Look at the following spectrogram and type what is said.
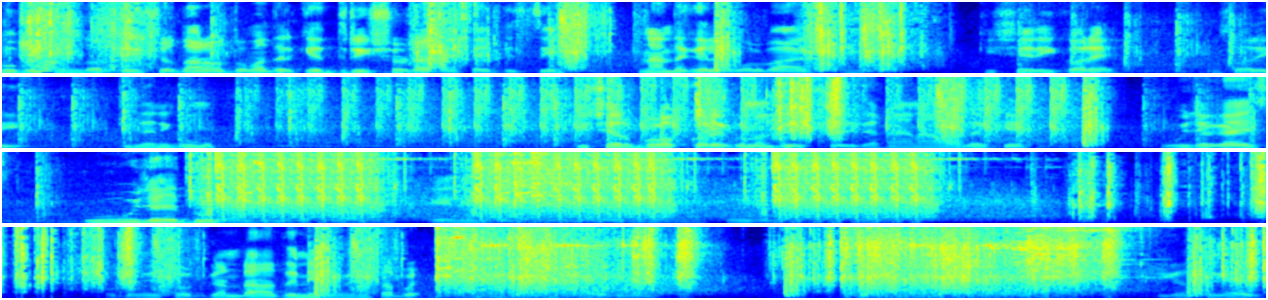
খুবই সুন্দর দৃশ্য। দাঁড়াও, তোমাদেরকে দৃশ্যটা দেখাই দিচ্ছি না দেখাইলে বলবা কিসেরই করে? সরি কি জানি কুমু। কিসের ব্লক করে? কোনো দৃশ্যই দেখায় না আমাদেরকে। ওই যে গাইস ওই যে দূরে শটগানটা হাতে নিয়ে নেবেন, তারপর ঠিক আছে গাইস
